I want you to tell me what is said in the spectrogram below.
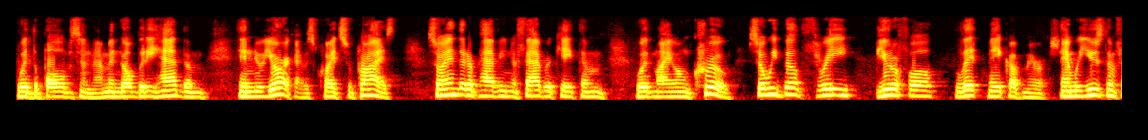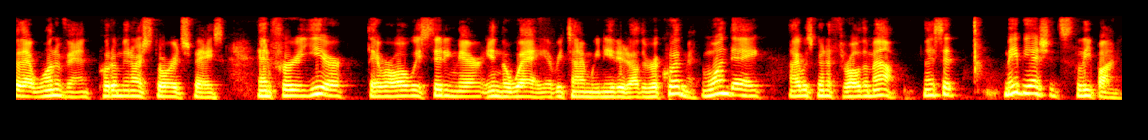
with the bulbs in them, and nobody had them in New York. I was quite surprised. So I ended up having to fabricate them with my own crew. So we built three beautiful lit makeup mirrors, and we used them for that one event, put them in our storage space, and for a year, they were always sitting there in the way every time we needed other equipment. And one day I was going to throw them out. And I said, maybe I should sleep on it.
